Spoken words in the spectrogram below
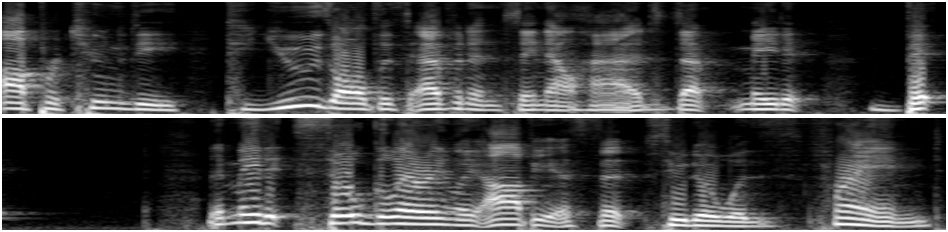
opportunity to use all this evidence they now had that made it bit that made it so glaringly obvious that Sudo was framed.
